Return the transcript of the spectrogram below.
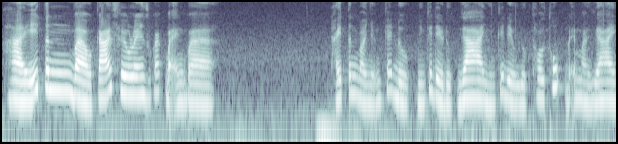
Hãy tin vào cái feeling của các bạn và hãy tin vào những cái được, những cái điều được gai, những cái điều được thôi thúc để mà gai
